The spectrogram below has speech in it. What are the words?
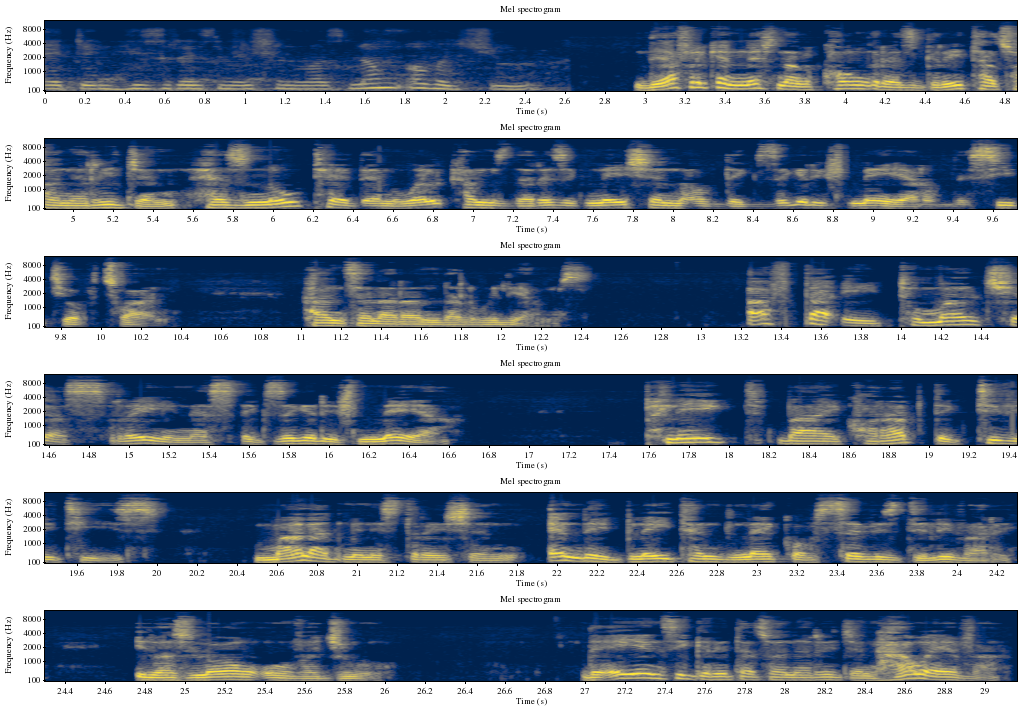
adding his resignation was long overdue. The African National Congress Greater Tshwane region has noted and welcomes the resignation of the executive mayor of the city of Tshwane, Councillor Randall Williams. After a tumultuous reign as executive mayor, plagued by corrupt activities, maladministration, and a blatant lack of service delivery, it was long overdue. The ANC Greater Tshwane region, however,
